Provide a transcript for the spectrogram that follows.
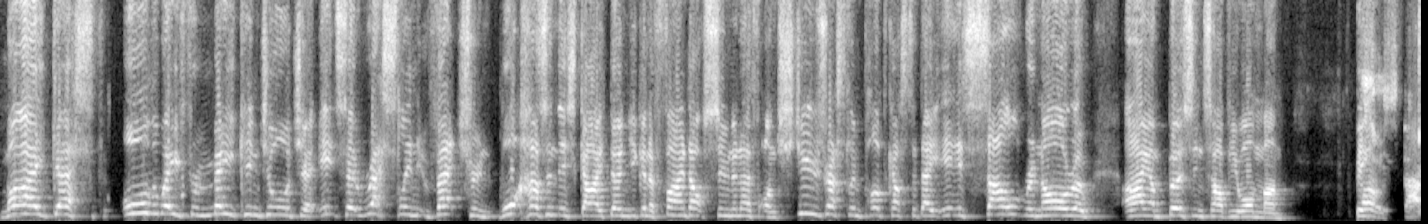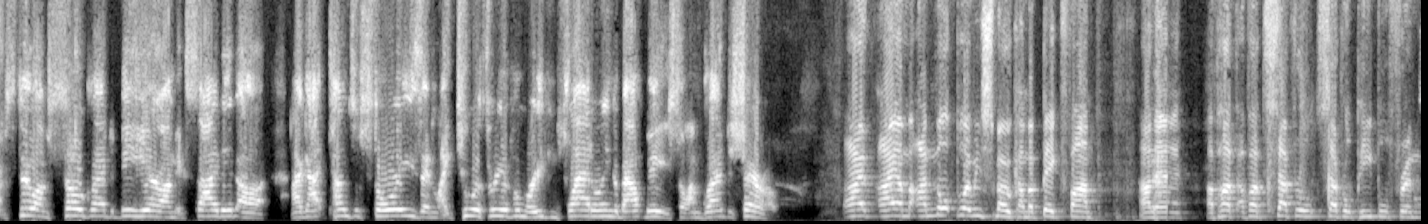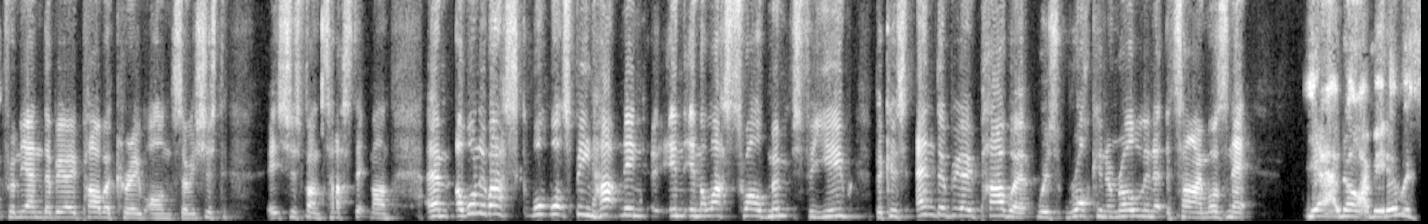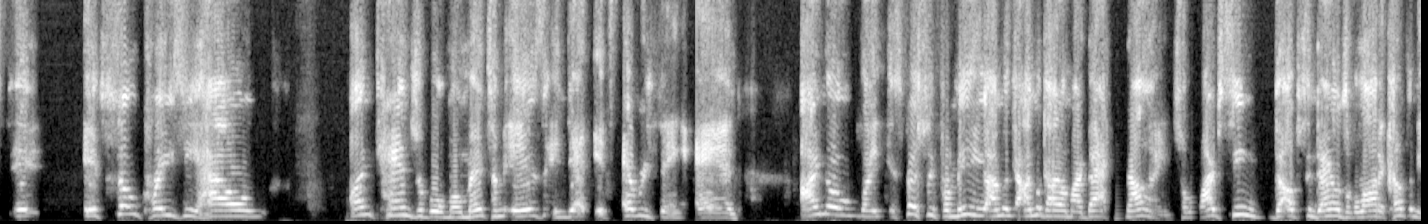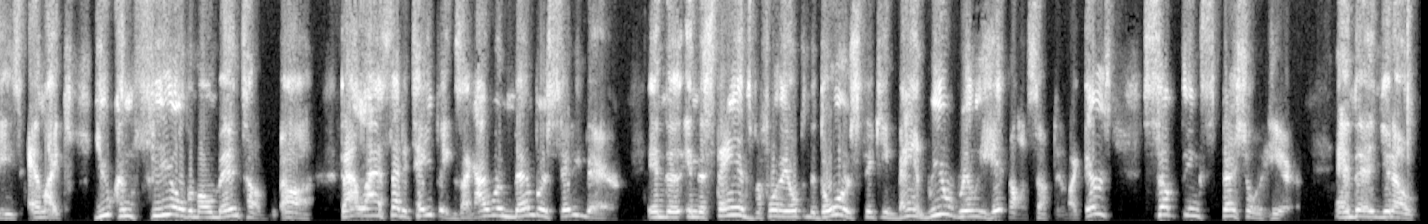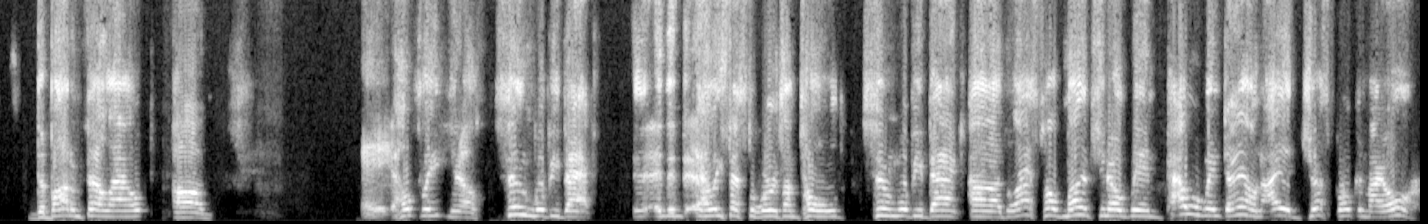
My guest, all the way from Macon, Georgia, it's a wrestling veteran. What hasn't this guy done? You're going to find out soon enough on Stu's Wrestling Podcast today. It is Sal Rinauro. I am buzzing to have you on, man. Big- oh, Stu, I'm so glad to be here. I'm excited. Uh, I got tons of stories, and like two or three of them were even flattering about me. So I'm glad to share them. I, I am. I'm not blowing smoke. I'm a big fan, and uh, I've had I've had several several people from from the NWA Powerrr crew on. So it's just it's just fantastic, man. Um, I want to ask what, what's been happening in, in the last 12 months for you because NWA Powerrr was rocking and rolling at the time, wasn't it? Yeah, no, I mean, it was, it, it's so crazy how untangible momentum is, and yet it's everything. And I know, like, especially for me, I'm a, I'm a guy on my back nine. So I've seen the ups and downs of a lot of companies, and like, you can feel the momentum. Uh, that last set of tapings, like, I remember sitting there in the in the stands before they opened the doors thinking man we are really hitting on something like there's something special here and then you know the bottom fell out um, hopefully, you know, soon we'll be back. At least that's the words I'm told. Soon we'll be back. Uh, the last 12 months, you know, when power went down, I had just broken my arm.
